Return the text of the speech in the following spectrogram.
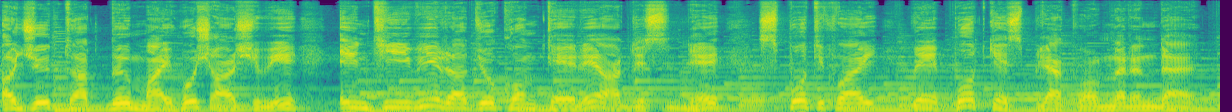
Acı Tatlı Mayhoş Arşivi ntvradio.com.tr adresinde Spotify ve podcast platformlarında.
